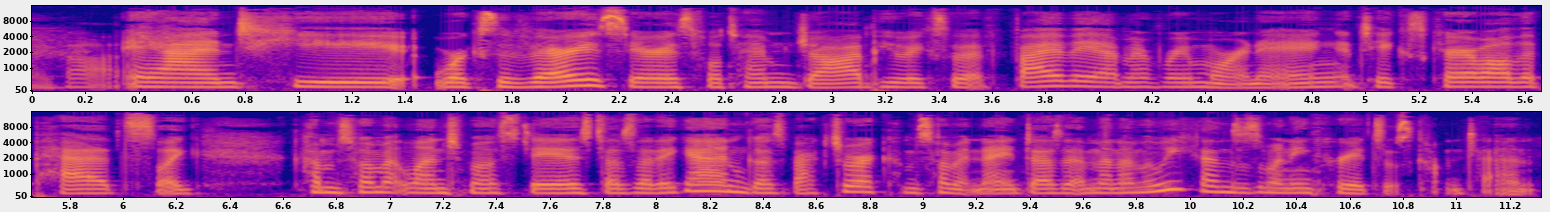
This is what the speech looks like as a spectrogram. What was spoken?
my gosh! And he works a very serious full time job. He wakes up at five a.m. every morning, takes care of all the pets. Like comes home at lunch most days, does that again, goes back to work, comes home at night, does it, and then on the weekends is when he creates his content.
